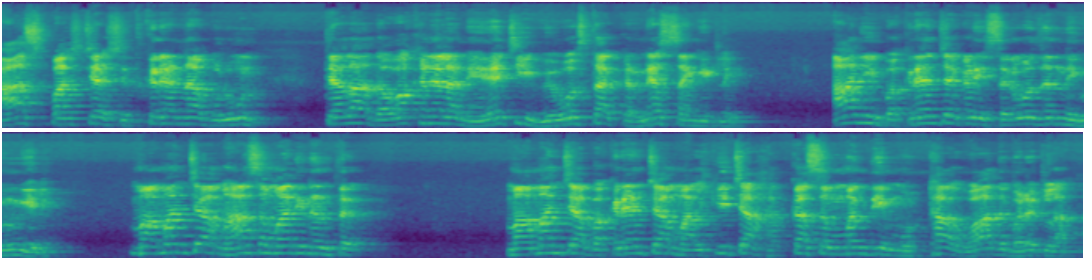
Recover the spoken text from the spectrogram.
आसपासच्या शेतकऱ्यांना बोलवून त्याला दवाखान्याला नेण्याची व्यवस्था करण्यास सांगितले आणि बकऱ्यांच्याकडे सर्वजण निघून गेले. मामांच्या महासमाधीनंतर मामांच्या बकऱ्यांच्या मालकीच्या हक्कासंबंधी मोठा वाद भडकला.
